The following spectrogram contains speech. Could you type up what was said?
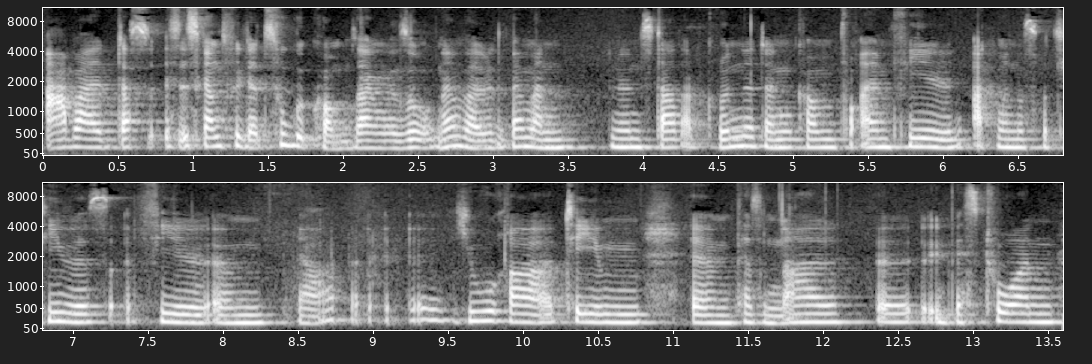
aber das, es ist ganz viel dazugekommen, sagen wir so. Ne? Weil wenn man ein Startup gründet, dann kommt vor allem viel Administratives, viel ähm, ja, äh, Jura-Themen, ähm, Personal, äh, Investoren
